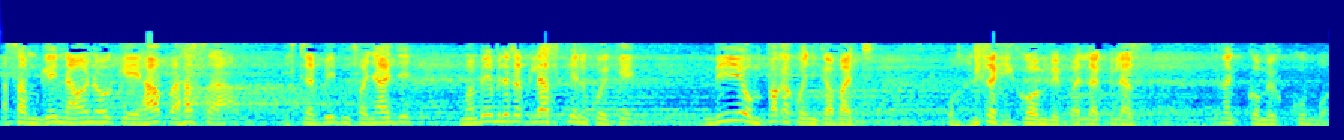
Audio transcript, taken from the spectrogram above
Sasa mgeni aone okay hapa sasa itabidi nifanyaje? Mwambie leta glasi pia nikuwekee ndio mpaka kwenye kabati. Unaleta kikombe badala ya glasi. Tena kikombe kikubwa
